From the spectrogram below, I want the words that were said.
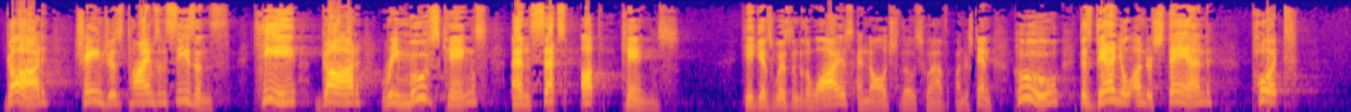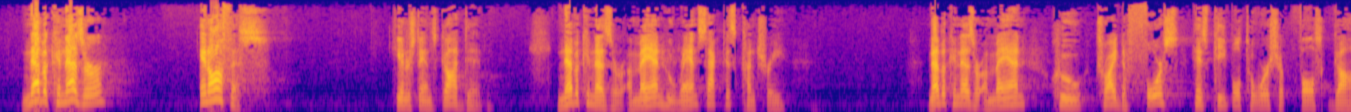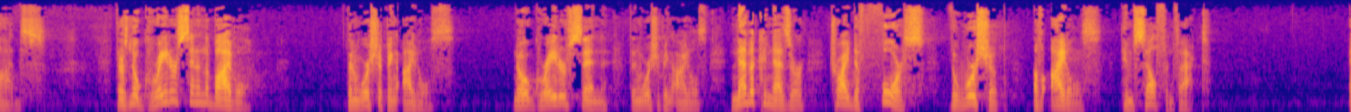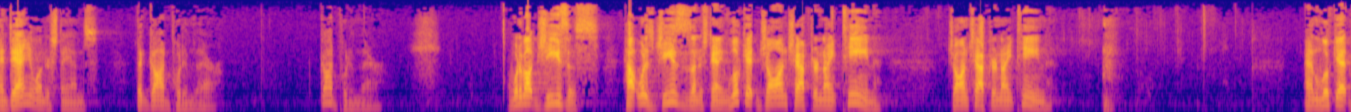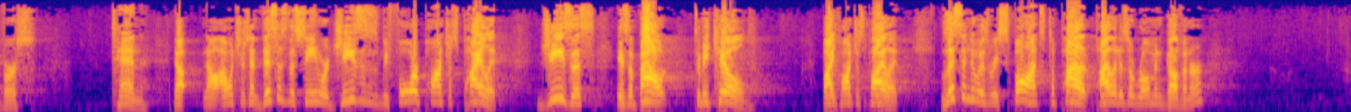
God, changes times and seasons. He, God, removes kings and sets up kings. He gives wisdom to the wise and knowledge to those who have understanding. Who does Daniel understand put Nebuchadnezzar in office? He understands God did. Nebuchadnezzar, a man who ransacked his country. Nebuchadnezzar, a man who tried to force his people to worship false gods. There's no greater sin in the Bible than worshiping idols. No greater sin than worshiping idols. Nebuchadnezzar tried to force the worship of idols, himself, in fact. And Daniel understands that God put him there. God put him there. What about Jesus? How, what is Jesus' understanding? Look at John chapter 19. John chapter 19. And look at verse 10. Now, now I want you to understand, this is the scene where Jesus is before Pontius Pilate. Jesus is about to be killed by Pontius Pilate. Listen to his response to Pilate. Pilate is a Roman governor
